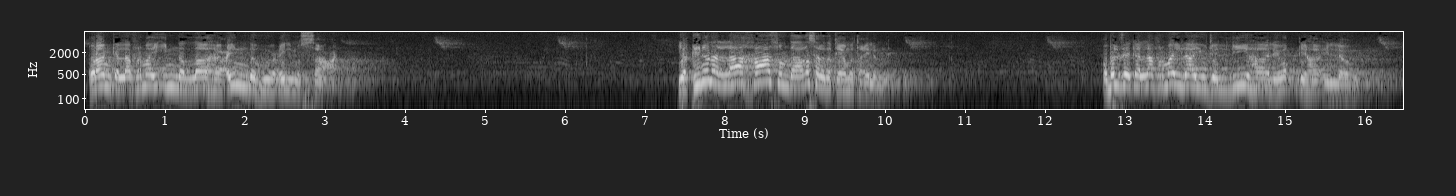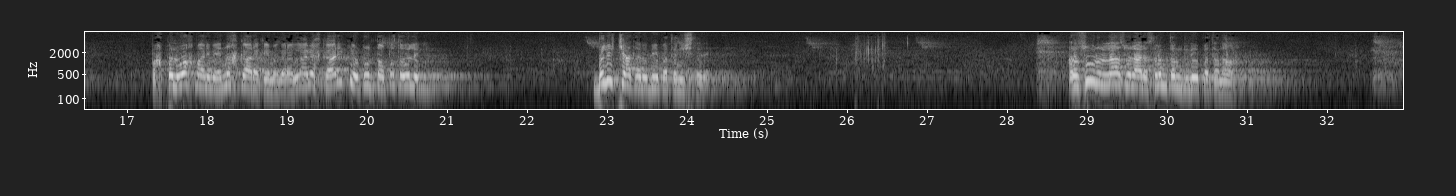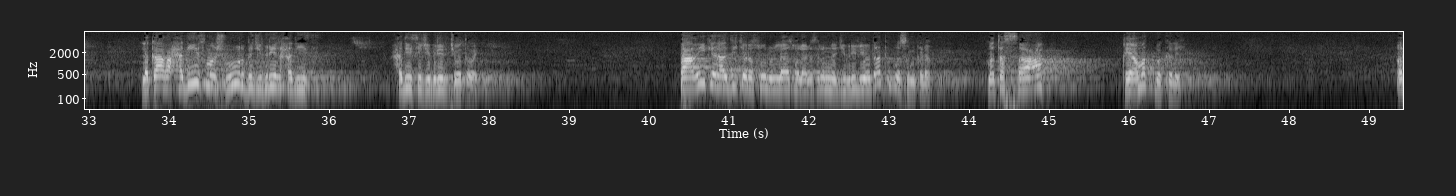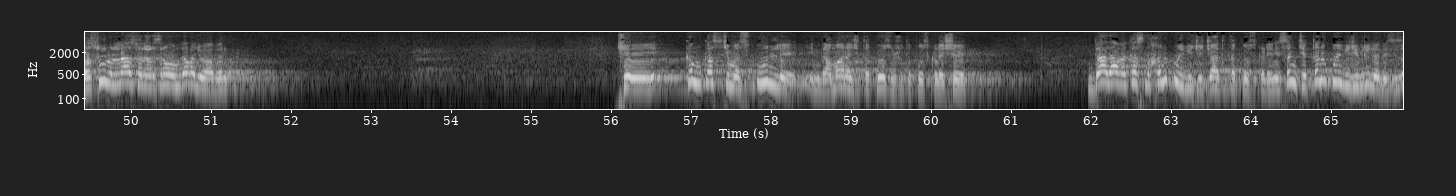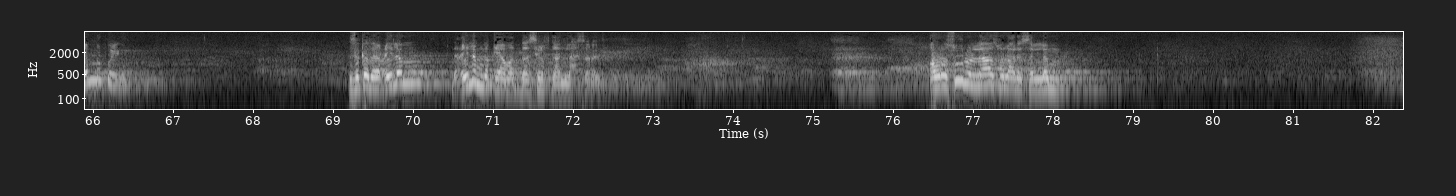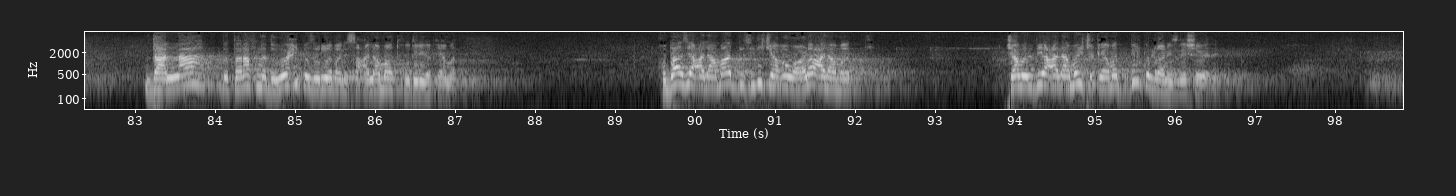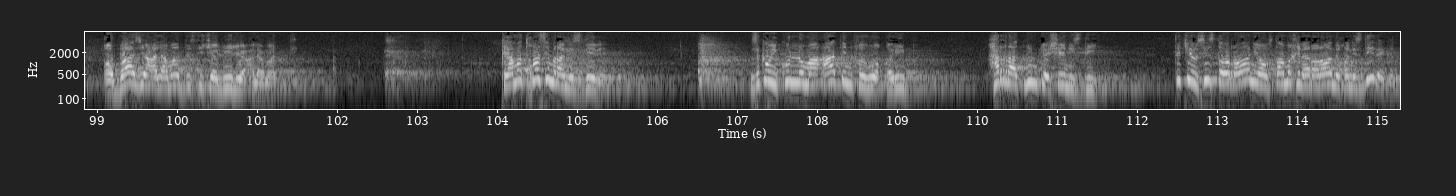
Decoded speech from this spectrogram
قرآن کې الله فرمایي ان الله عنده علم الساعه یقینا الله خاص هم دا غسر د قیامت علم نه او بل ځکه الله فرمایي لا یجلیها لوقتها الا هو په خپل وخت باندې به نخ کار کوي مګر الله به ښکاری کوي ټول ته پته ولګي بل چاته دې پته نشته رسول الله صلی الله علیه وسلم تم دې پته نه لکه هغه حدیث مشهور د جبريل حدیث حدیث جبريل چوته وي په هغې کې راځي چې رسول الله صلی الله علیه وسلم نه جبریل یو دا تپوس هم کړی متى الساعه قیامت به کله رسول الله صلی الله علیه وسلم هم دغه جواب ورکړ چې کم کس چې مسؤل له اندامانه چې تاسو شو تاسو کړی شوی دا دا کس نه خنه پويږي چې چاته تاسو کړی نه څنګه چې تنه پويږي جبريل د سيزم نه پويږي ځکه د علم د علم د قیامت دا صرف د الله سره دی او رسول الله صلی الله علیه وسلم د الله د طرف نه د وحي په ذریعہ باندې علامات خو د قیامت خو بعضی علامات د سیدی چې هغه واړه علامات دي چا ول دي علامه چې قیامت بالکل رانږدې شوی دی او بعضی علامات د سیدی چې لوی لوی علامات دي قیامت خاص هم رانږدې دی ځکه وی کل ما آت فهو قریب هر راتلونکی شی نږدې ته چې اوسیسته روان یې او ستا مخې لاره روان دی خو نږدې دی کنه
